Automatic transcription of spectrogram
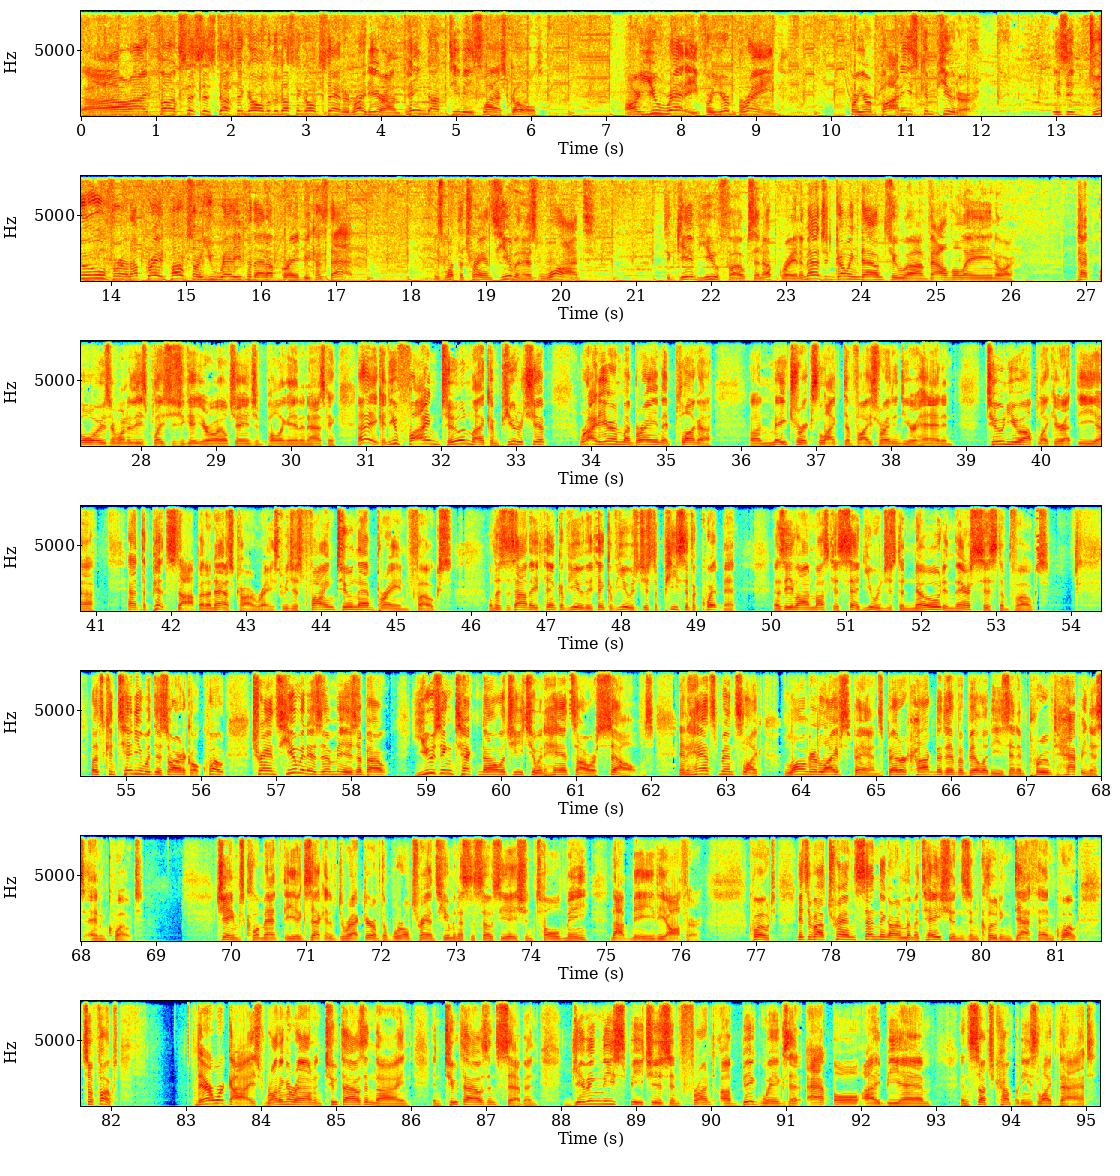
All right, folks, this is Dustin Gold with the Dustin Gold Standard right here on paine.tv slash gold. Are you ready for your brain, for your body's computer? Is it due for an upgrade, folks? Are you ready for that upgrade? Because that is what the transhumanists want to give you folks an upgrade. Imagine going down to uh, Valvoline or Pep Boys or one of these places you get your oil change and pulling in and asking, hey, could you fine tune my computer chip right here in my brain? They plug a, a matrix like device right into your head and tune you up like you're at the uh, at the pit stop at a NASCAR race. We just fine tune that brain, folks. Well, this is how they think of you. They think of you as just a piece of equipment. As Elon Musk has said, you are just a node in their system, folks. Let's continue with this article. Quote Transhumanism is about using technology to enhance ourselves. Enhancements like longer lifespans, better cognitive abilities, and improved happiness. End quote. James Clement, the executive director of the World Transhumanist Association, told me, not me, the author. Quote, it's about transcending our limitations, including death, end quote. So, folks, there were guys running around in 2009, in 2007, giving these speeches in front of bigwigs at Apple, IBM, and such companies like that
